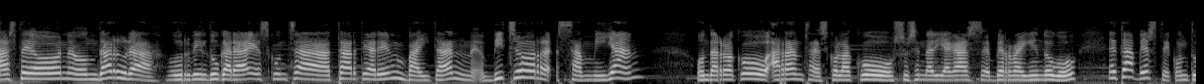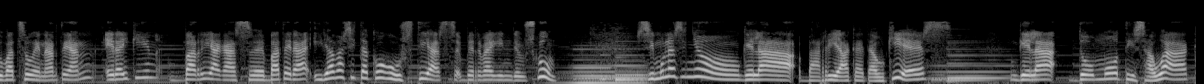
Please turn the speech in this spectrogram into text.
Aste hon ondarrura hurbildu gara hezkuntza tartearen baitan Bitxor San Millan Ondarroako Arrantza Eskolako zuzendariagaz berba egin dugu eta beste kontu batzuen artean eraikin barriagaz batera irabazitako guztiaz berba egin deuzku. Simulazio gela barriak eta ukiez, gela domotizauak,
